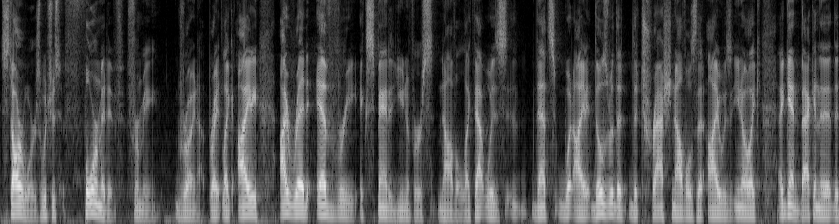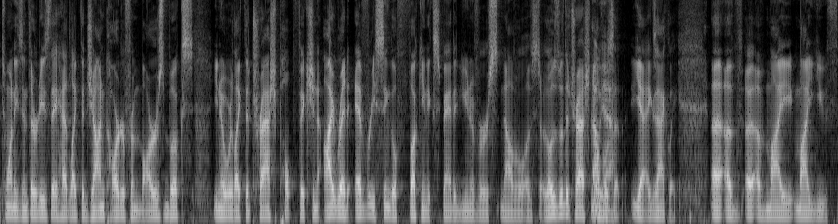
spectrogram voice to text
Star Wars, which was formative for me growing up, right? Like I I read every expanded universe novel. Like that was that's what I those were the the trash novels that I was, you know, like again, back in the the 20s and 30s they had like the John Carter from Mars books, you know, were like the trash pulp fiction. I read every single fucking expanded universe novel of Star- those were the trash novels yeah. that yeah, exactly. Uh, of uh, of my my youth.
